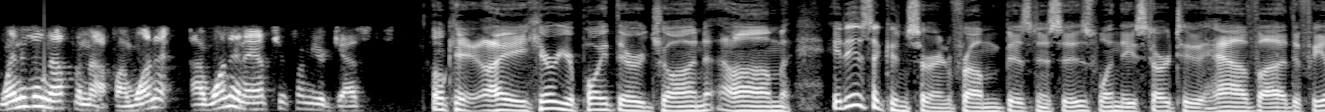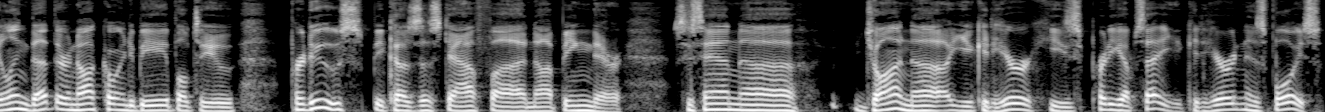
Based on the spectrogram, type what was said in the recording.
when is enough enough? I want to I want an answer from your guest Okay, I hear your point there, John. Um, it is a concern from businesses when they start to have uh, the feeling that they're not going to be able to produce because of staff uh, not being there. Sussanne, uh, John, uh, you could hear he's pretty upset. You could hear it in his voice.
